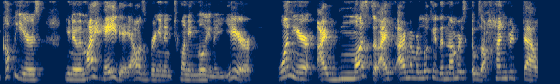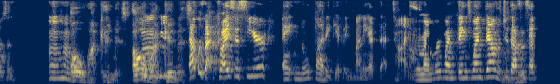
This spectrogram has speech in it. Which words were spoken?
a couple years, you know, in my heyday, I was bringing in 20 million a year. One year, I must have, I, I remember looking at the numbers, it was a hundred thousand. Mm-hmm. Oh my goodness. Oh mm-hmm. my goodness. That was that crisis year. Ain't nobody giving money at that time. Remember when things went down in mm-hmm. 2007,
